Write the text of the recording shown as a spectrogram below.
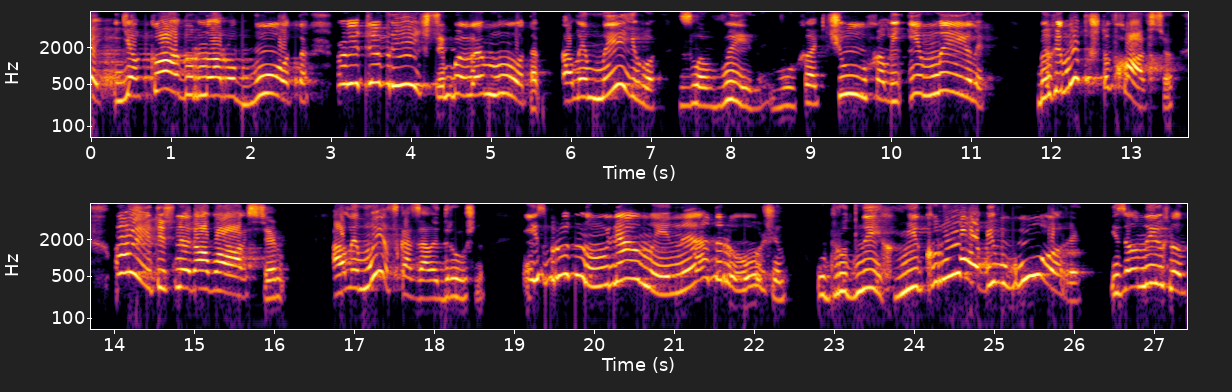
Ой, яка дурна робота! Мити в річці бегемота. Але ми його зловили, вуха чухали і мили. Бегемот штовхався, митись не давався. Але ми сказали дружно, із бруднулями не дружим. У брудних мікробів горе, і за них нам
